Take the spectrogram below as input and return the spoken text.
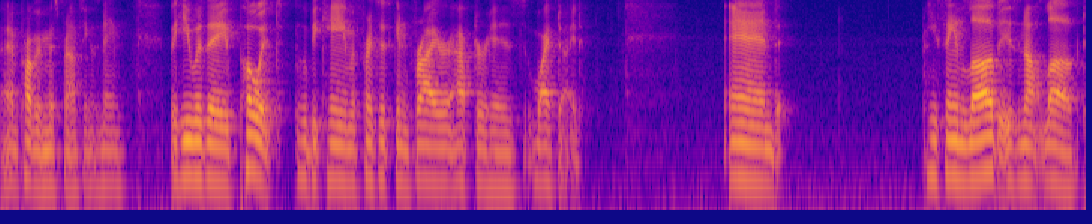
I'm probably mispronouncing his name, but he was a poet who became a Franciscan friar after his wife died. And he's saying love is not loved.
